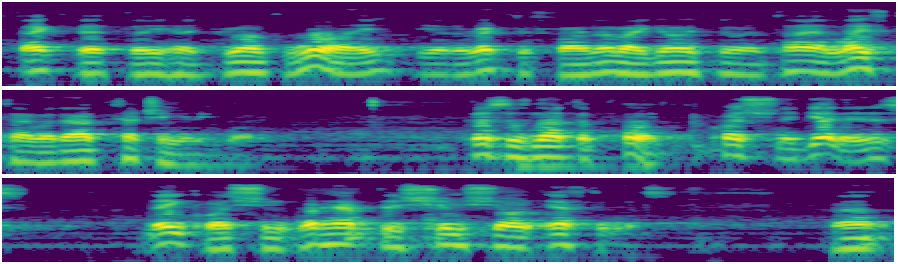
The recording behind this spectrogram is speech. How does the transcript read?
The fact that they had drunk wine, he had to rectify now by going through an entire lifetime without touching anyone. This is not the point. The question again is, main question, what happened to Shimshon afterwards? Now,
